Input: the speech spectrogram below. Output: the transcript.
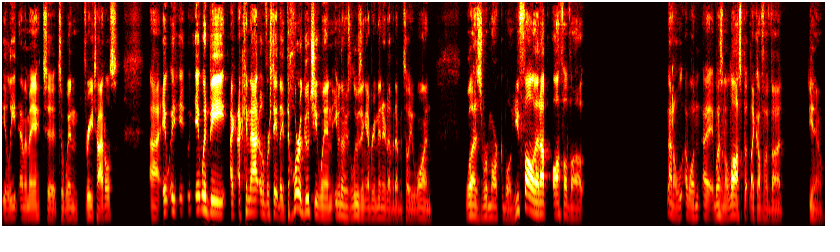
elite MMA, to to win three titles. Uh, it, it, it would be I, I, cannot overstate like the Horiguchi win, even though he's losing every minute of it up until he won, was remarkable. You follow that up off of a not a well, uh, it wasn't a loss, but like off of a you know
